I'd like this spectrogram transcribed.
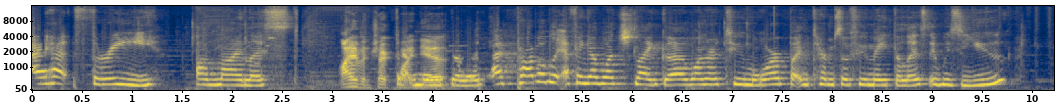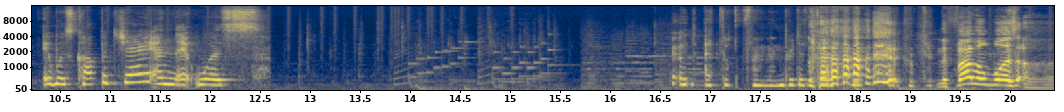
I had three on my list. I haven't checked that mine yet. I probably, I think I watched like uh, one or two more, but in terms of who made the list, it was you, it was Cuppa J, and it was. I don't remember the third one. The third one was, uh...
